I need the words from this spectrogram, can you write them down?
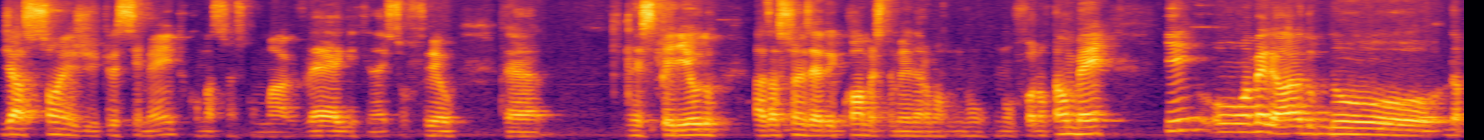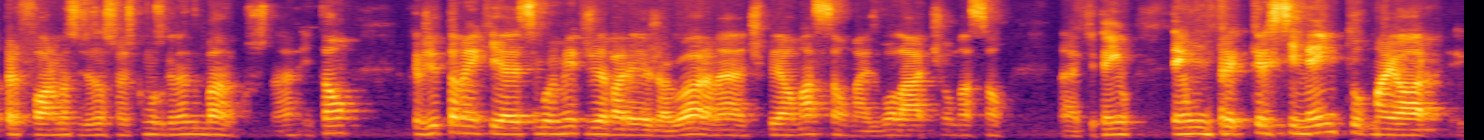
de ações de crescimento, como ações como a VEG, que né, sofreu é, nesse período, as ações do e-commerce também não, não, foram tão bem, e uma melhora do, do, da performance das ações como os grandes bancos, né? Então, Acredito também que esse movimento de varejo agora, né, a gente uma ação mais volátil, uma ação né, que tem, tem um crescimento maior é,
